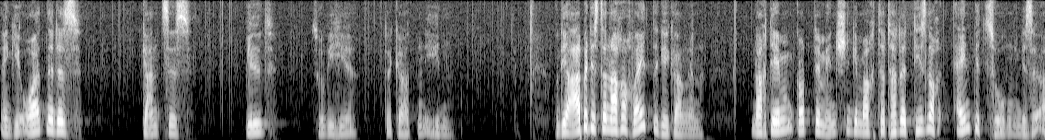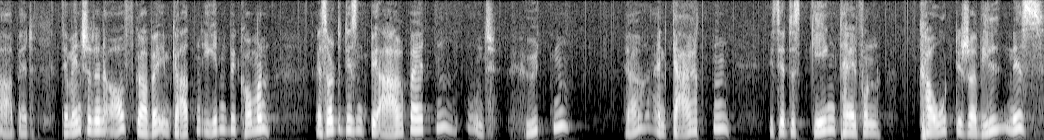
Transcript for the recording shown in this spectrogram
Ein geordnetes, ganzes Bild, so wie hier der Garten Eden. Und die Arbeit ist danach auch weitergegangen. Nachdem Gott den Menschen gemacht hat, hat er dies noch einbezogen in diese Arbeit. Der Mensch hat eine Aufgabe im Garten Eden bekommen. Er sollte diesen bearbeiten und hüten. Ja, ein Garten ist ja das Gegenteil von chaotischer Wildnis.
